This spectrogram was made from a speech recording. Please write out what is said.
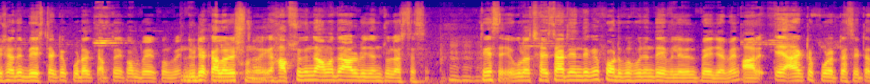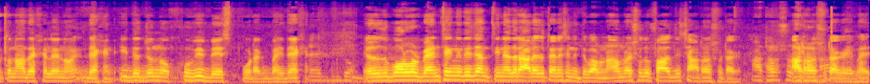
পাঞ্জাবির সাথে বেস্ট একটা প্রোডাক্ট আপনি কম্পেয়ার করবেন দুইটা কালারের সুন্দর। এই হাফ শু কিন্তু আমাদের আরও ডিজাইন চলে আসতেছে। ঠিক আছে? এগুলো ছয় সাড়ে টেন থেকে ফোর পর্যন্ত অ্যাভেলেবেল পেয়ে যাবেন। আর এই আরেকটা প্রোডাক্ট আছে এটা তো না দেখালে নয়। দেখেন ঈদের জন্য খুবই বেস্ট প্রোডাক্ট ভাই দেখেন। এটা যদি বড় বড় ব্র্যান্ড থেকে নিতে যান তিন হাজার আড়াই টাকা নিতে পারব না। আমরা শুধু ফার্স্ট দিচ্ছি আঠারোশো টাকা। 1800 আঠারোশো টাকায় ভাই।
